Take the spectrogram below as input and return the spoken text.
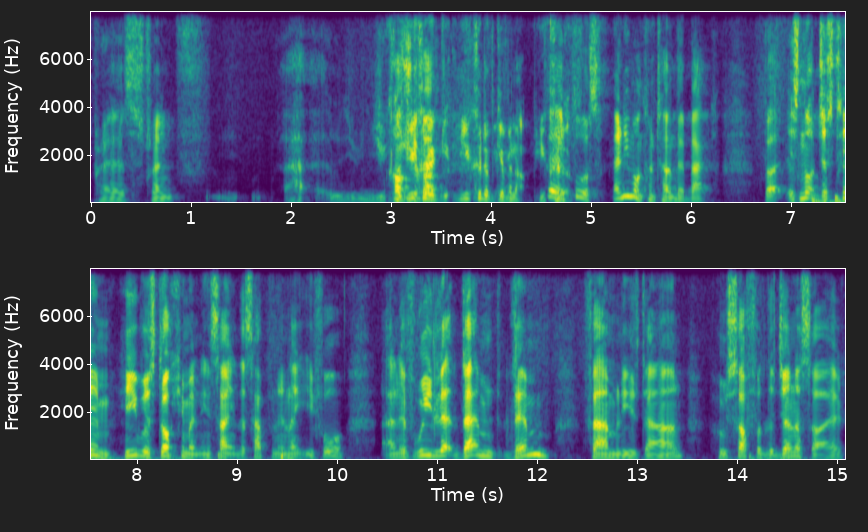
prayers, strength? You can't you could have, you could have given up. You Yeah, could of course. Anyone can turn their back. But it's not just him. He was documenting something that's happened in '84, and if we let them them families down who suffered the genocide,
